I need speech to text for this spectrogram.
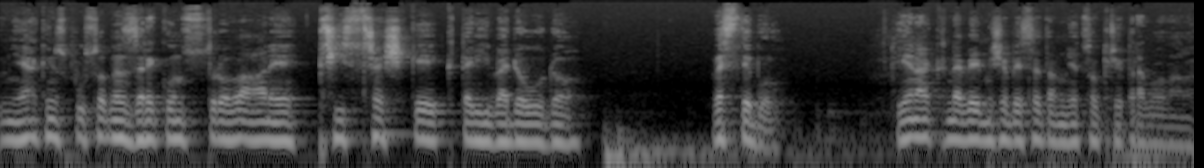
nějakým způsobem zrekonstruovány přístřežky, které vedou do vestibulu. Jinak nevím, že by se tam něco připravovalo.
